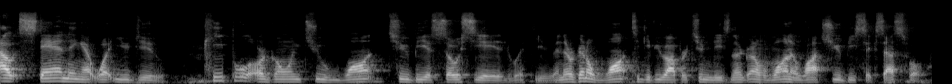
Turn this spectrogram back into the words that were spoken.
outstanding at what you do, people are going to want to be associated with you and they're going to want to give you opportunities and they're going to want to watch you be successful.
